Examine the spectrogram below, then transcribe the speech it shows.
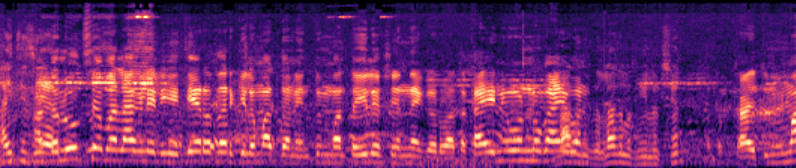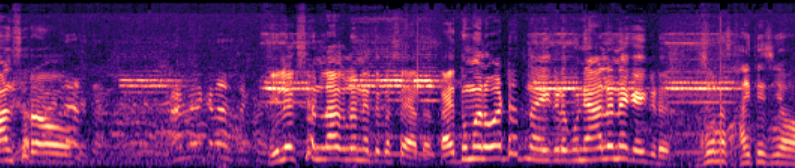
आहे तिथे. आता लोकसभा लागलेली आहे तेरा तारखेला मतदान आहे. तुम्ही म्हणता इलेक्शन नाही करू. आता काय निवडणूक आहे? लागलं इलेक्शन काय तुम्ही माणसं राहो इलेक्शन लागलं नाही तर कसं आहे आता? काय तुम्हाला वाटत नाही इकडे कोणी आलं नाही का इकडं? जुनच आहे तेच यावा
